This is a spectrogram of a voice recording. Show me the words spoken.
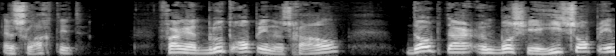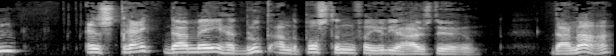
en slacht dit. Vang het bloed op in een schaal, doop daar een bosje hyssop in en strijk daarmee het bloed aan de posten van jullie huisdeuren. Daarna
